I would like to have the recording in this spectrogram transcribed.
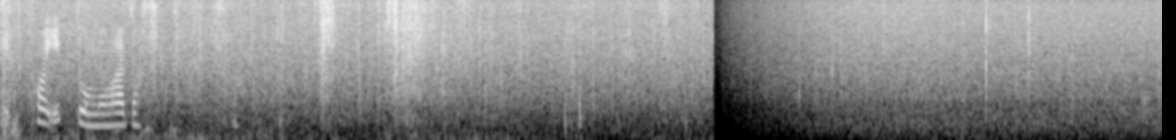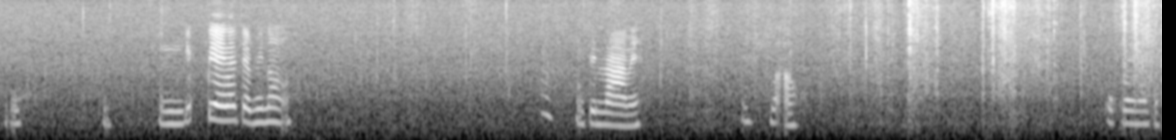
อีกพออีกจุ่มหนึ่งแล้วจ้ะ อืม บพี่น้อง มันเป็นลาไหมมว่าเอาตกเลยนะจ๊ะ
